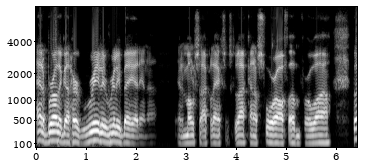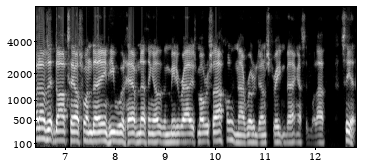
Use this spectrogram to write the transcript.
I had a brother got hurt really, really bad in a in a motorcycle accident, so I kind of swore off of him for a while. But I was at Doc's house one day, and he would have nothing other than me to ride his motorcycle, and I rode it down the street and back. And I said, "Well, I that's it.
